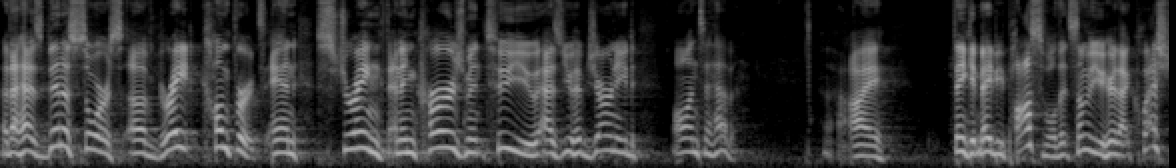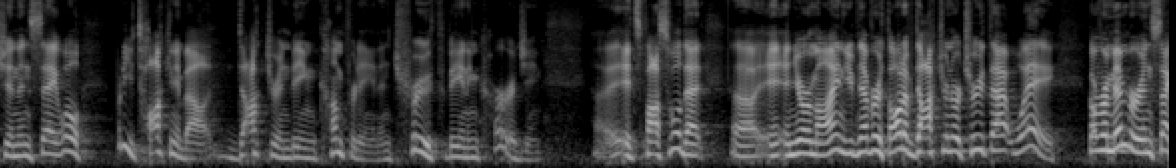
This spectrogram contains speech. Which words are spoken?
that has been a source of great comfort and strength and encouragement to you as you have journeyed on to heaven? I think it may be possible that some of you hear that question and say, well, what are you talking about? Doctrine being comforting and truth being encouraging. Uh, it's possible that uh, in, your mind you've never thought of doctrine or truth that way. But remember in 2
